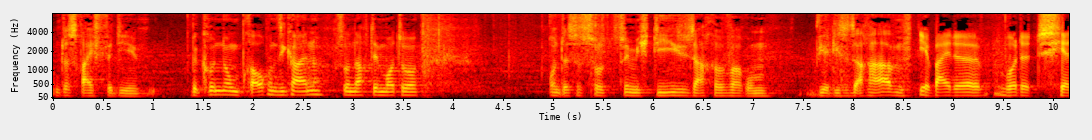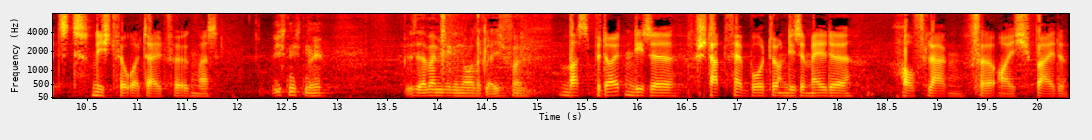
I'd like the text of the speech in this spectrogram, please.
und das reicht für die Begründung, brauchen sie keine, so nach dem Motto. Und das ist so ziemlich die Sache, warum wir diese Sache haben. Ihr beide wurdet jetzt nicht verurteilt für irgendwas? Ich nicht, nee. Bisher bei mir genau der gleiche Fall. Was bedeuten diese Stadtverbote und diese Meldeauflagen für euch beide?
